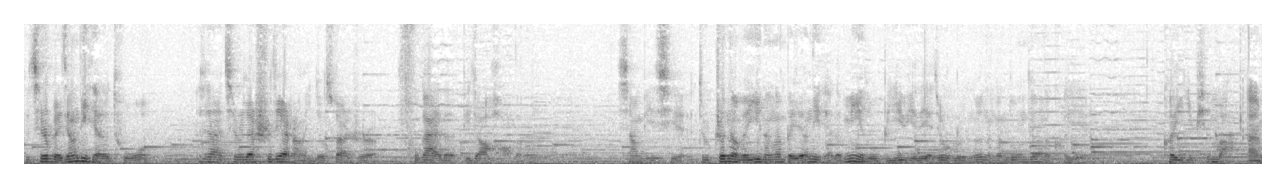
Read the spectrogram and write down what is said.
就其实北京地铁的图，现在其实在世界上已经算是覆盖的比较好的了。相比起，就真的唯一能跟北京地铁的密度比一比的，也就是伦敦的跟东京的可以可以一拼吧。但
